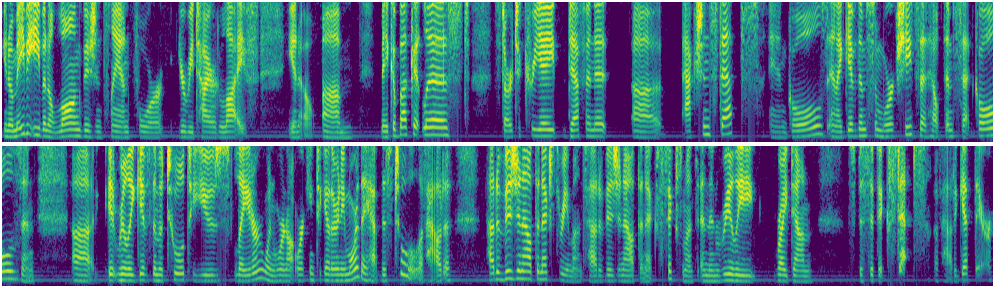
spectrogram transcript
You know, maybe even a long vision plan for your retired life. You know, um, make a bucket list, start to create definite uh, action steps and goals. And I give them some worksheets that help them set goals. And uh, it really gives them a tool to use later when we're not working together anymore. They have this tool of how to how to vision out the next three months, how to vision out the next six months, and then really write down specific steps of how to get there.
